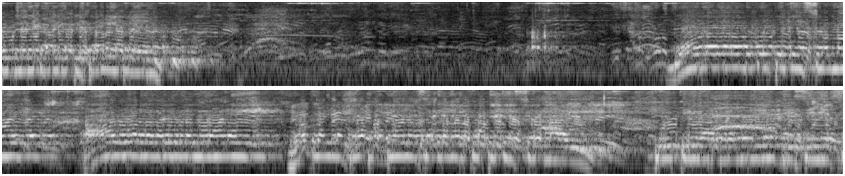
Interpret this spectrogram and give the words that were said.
ఉంటేనే లేదు మూడవ చేసుకున్నాయి ఆరు వందల అడుగుల దూరాన్ని ఒక్క నిమిషం పద్నాలుగు సెకండ్లు పూర్తి చేసుకున్నాయి. టీటీఆర్ మెమోరియల్ డిసిఎస్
